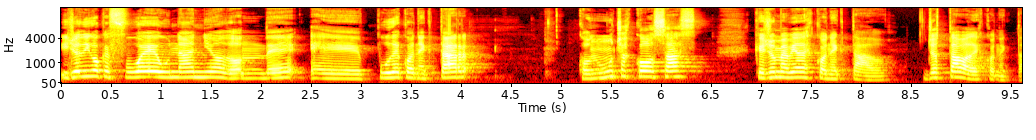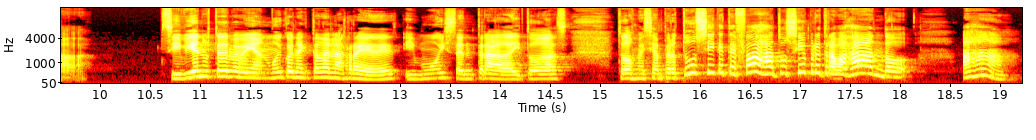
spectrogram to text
y yo digo que fue un año donde eh, pude conectar con muchas cosas que yo me había desconectado. Yo estaba desconectada. Si bien ustedes me veían muy conectada en las redes y muy centrada y todas, todos me decían, pero tú sí que te fajas, tú siempre trabajando. Ajá,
